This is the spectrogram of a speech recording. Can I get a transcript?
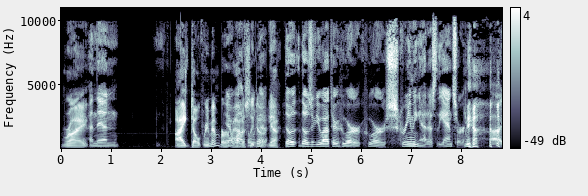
Right. and then I don't remember. yeah, I we'll have honestly don't. Yeah. Those those of you out there who are who are screaming at us the answer, Yeah. uh,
